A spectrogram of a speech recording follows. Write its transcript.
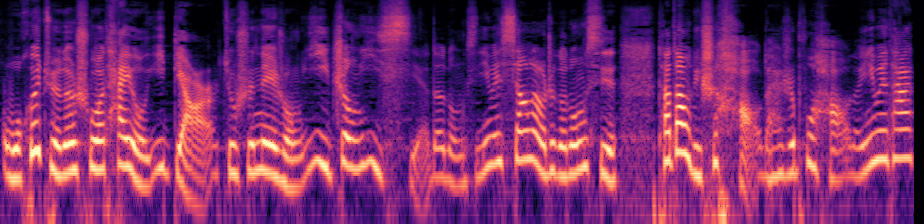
我会觉得说它有一点儿就是那种亦正亦邪的东西，因为香料这个东西它到底是好的还是不好的？因为它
